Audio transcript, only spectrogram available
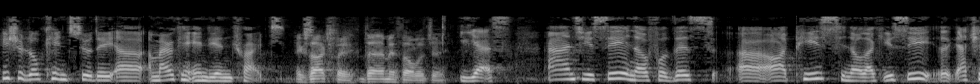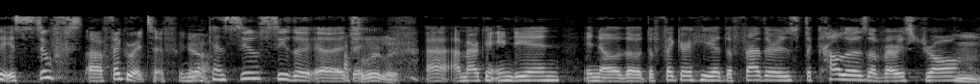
he should look into the uh, American Indian tribes. Exactly, their mythology. Yes. And you see, you know, for this uh, art piece, you know, like you see, actually, it's still uh, figurative. You know, Yeah. you can still see the, uh, the uh, American Indian. You know, the the figure here, the feathers, the colors are very strong. Hmm.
